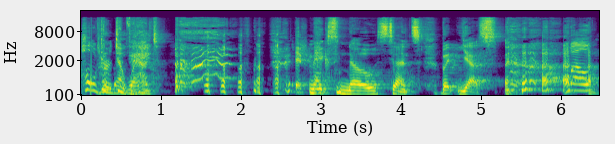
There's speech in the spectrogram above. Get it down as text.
hold her that do way. that. it makes no sense. But yes. well,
